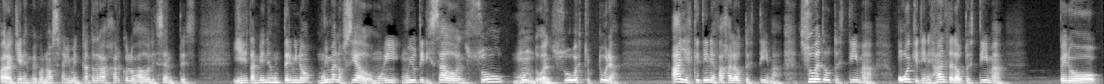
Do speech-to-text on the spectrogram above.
para quienes me conocen, a mí me encanta trabajar con los adolescentes y también es un término muy manoseado, muy, muy utilizado en su mundo, en su estructura. Ay, es que tienes baja la autoestima. Sube tu autoestima. Uy, que tienes alta la autoestima. Pero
